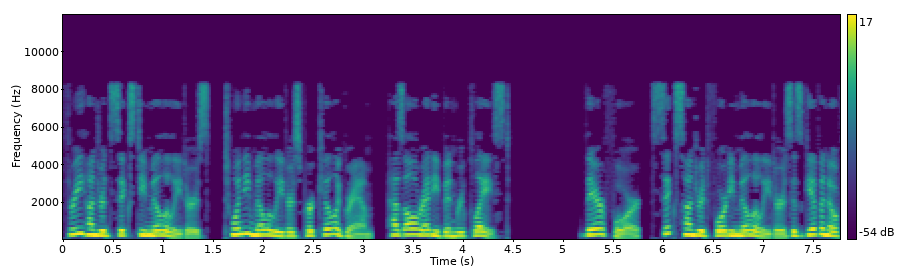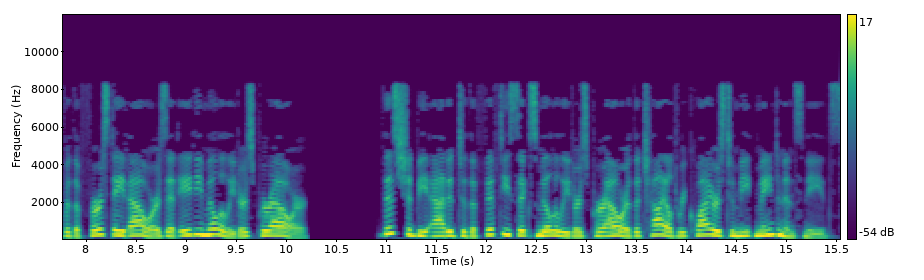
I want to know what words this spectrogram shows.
360 milliliters, 20 milliliters per kilogram, has already been replaced. Therefore, 640 milliliters is given over the first 8 hours at 80 milliliters per hour. This should be added to the 56 milliliters per hour the child requires to meet maintenance needs.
